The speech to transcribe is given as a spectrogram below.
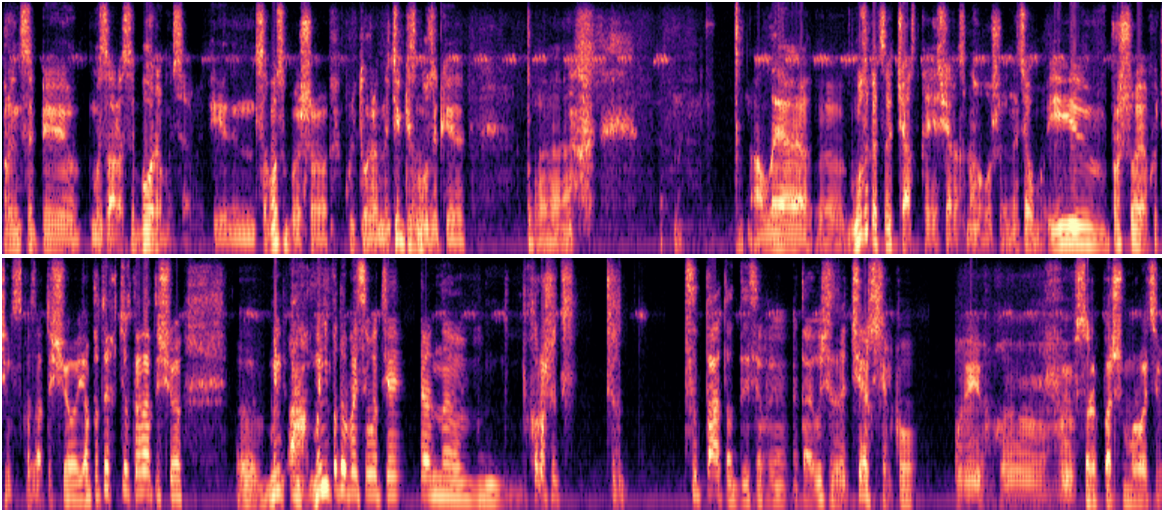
Принципі, ми зараз і боремося. І само собою, що культура не тільки з музики, е, але е, музика це частка, я ще раз наголошую на цьому. І про що я хотів сказати? Що я про те хотів сказати, що е, мені, а, мені подобається, от я, на хороша ц- ц- цитата, десь я пам'ятаю, Черчилль, коли е, в, в 41-му році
